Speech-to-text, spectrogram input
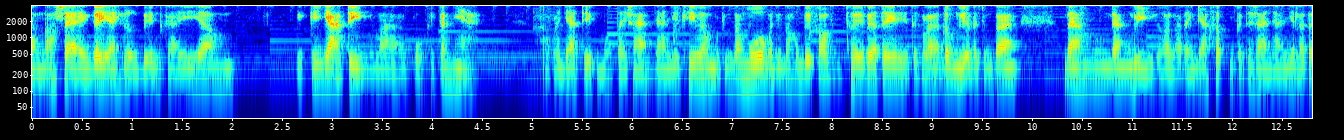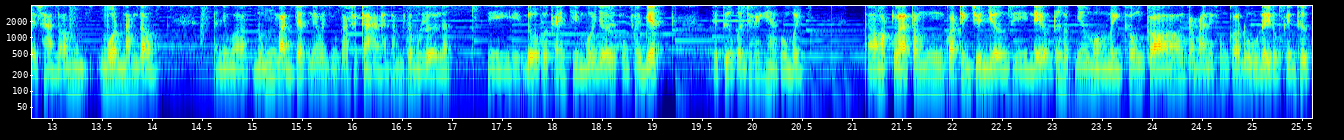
uh, nó sẽ gây ảnh hưởng đến cái, um, cái cái giá trị mà của cái căn nhà hoặc là giá trị của một tài sản. Chẳng như khi mà chúng ta mua mà chúng ta không biết có thuế VAT thì tức là đồng nghĩa là chúng ta đang đang bị gọi là đánh giá thấp một cái tài sản chẳng như là tài sản đó mua 5 đồng. À, nhưng mà đúng bản chất nếu mà chúng ta phải trả là năm đồng rưỡi lần thì đối với các anh chị môi giới cũng phải biết để tư vấn cho khách hàng của mình. À, hoặc là trong quá trình chuyển nhượng thì nếu trường hợp như mà mình không có các bạn ấy không có đủ đầy đủ kiến thức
